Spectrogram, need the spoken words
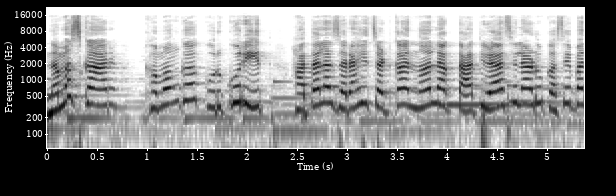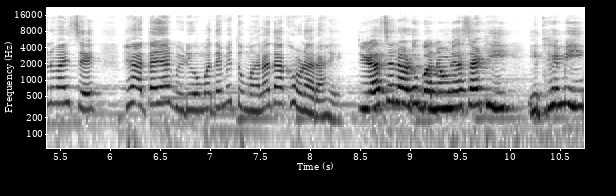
नमस्कार. खमंग कुरकुरीत हाताला जराही चटका न लागता तिळाचे लाडू कसे बनवायचे हे आता या व्हिडिओमध्ये मी तुम्हाला दाखवणार आहे. तिळाचे लाडू बनवण्यासाठी इथे मी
